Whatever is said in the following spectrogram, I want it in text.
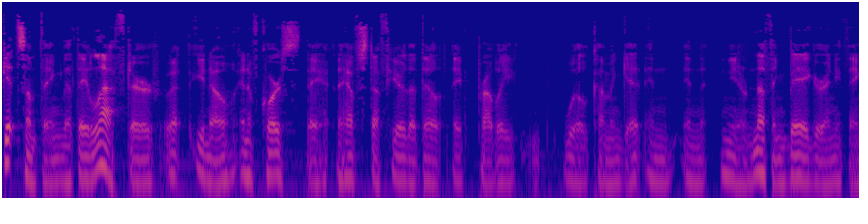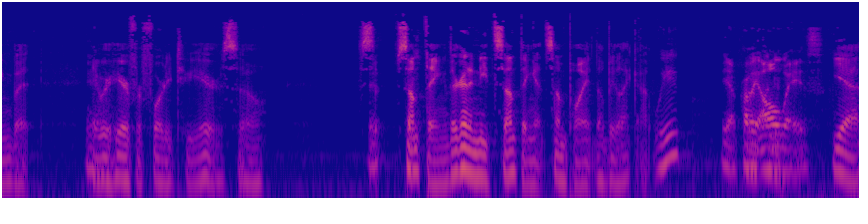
get something that they left, or you know, and of course they they have stuff here that they'll they probably will come and get, in in you know nothing big or anything, but they were here for 42 years, so It- something. They're going to need something at some point. They'll be like, uh, we, Yeah, probably always. yeah,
